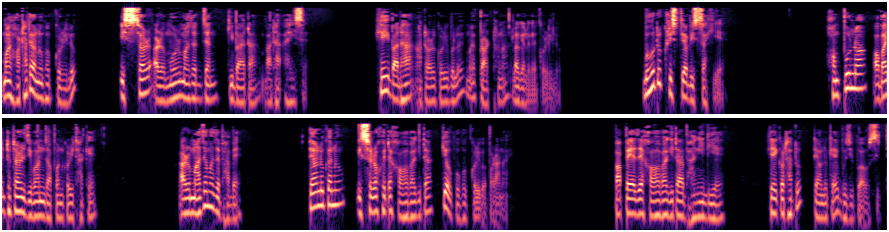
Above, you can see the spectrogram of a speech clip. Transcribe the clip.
মই হঠাতে অনুভৱ কৰিলো ঈশ্বৰ আৰু মোৰ মাজত যেন কিবা এটা বাধা আহিছে। সেই বাধা আঁতৰ কৰিবলৈ মই প্ৰাৰ্থনা লগে লগে কৰিলো। বহুতো খ্ৰীষ্টীয় বিশ্বাসীয়ে সম্পূৰ্ণ অবাধ্যতাৰ জীৱন যাপন কৰি থাকে আৰু মাজে মাজে ভাবে তেওঁলোকেনো ঈশ্বৰৰ সৈতে সহভাগিতা কিয় উপভোগ কৰিব পৰা নাই? পাপে যে সহভাগিতা ভাঙি দিয়ে সেই কথাটো তেওঁলোকে বুজি পোৱা উচিত।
